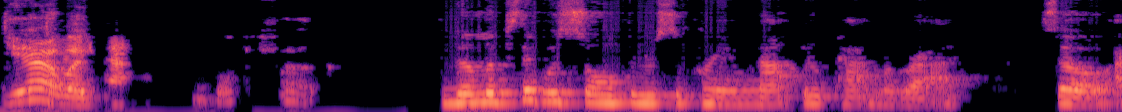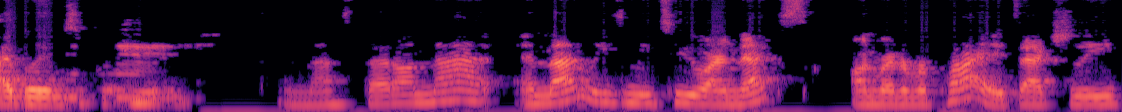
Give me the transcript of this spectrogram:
Yeah, like what the fuck? The lipstick was sold through Supreme, not through Pat McGrath. So I blame Supreme. Mm. And that's that on that. And that leads me to our next on Reddit reply. It's actually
